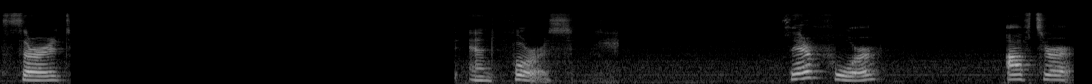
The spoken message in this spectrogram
third, and fourth. Therefore, after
